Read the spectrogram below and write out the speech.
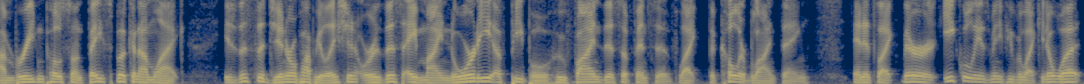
I'm reading posts on Facebook and I'm like, is this the general population or is this a minority of people who find this offensive, like the colorblind thing? And it's like there are equally as many people like, you know what?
